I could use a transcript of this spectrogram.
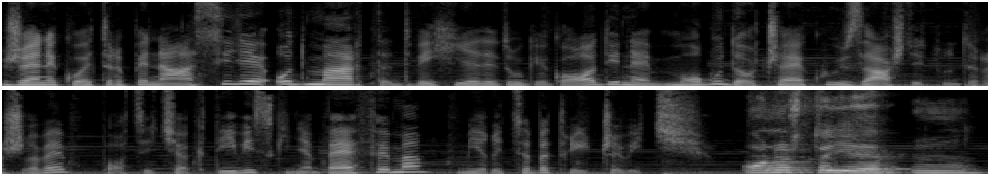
Žene koje trpe nasilje od marta 2002. godine mogu da očekuju zaštitu države, podsjeća aktivistkinja Befema Milica Batričević. Ono što je m,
